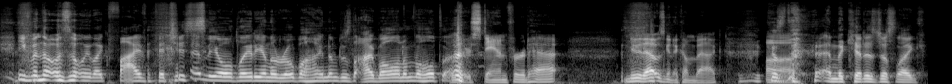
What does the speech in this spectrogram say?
even though it was only like five pitches. and the old lady in the row behind him just eyeballing him the whole time. Their Stanford hat. Knew that was going to come back. 'Cause Uh. the- and the kid is just like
